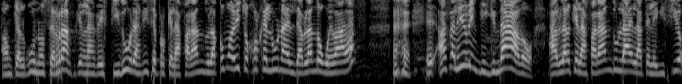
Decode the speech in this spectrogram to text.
aunque algunos se rasguen las vestiduras, dice, porque la farándula, como ha dicho Jorge Luna, el de hablando huevadas, eh, ha salido indignado a hablar que la farándula, la televisión,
